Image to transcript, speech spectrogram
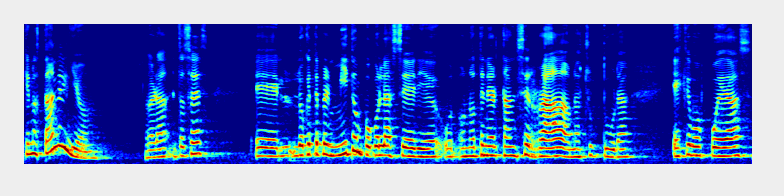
que no está en el guion, ¿verdad? Entonces, eh, lo que te permite un poco la serie o, o no tener tan cerrada una estructura es que vos puedas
